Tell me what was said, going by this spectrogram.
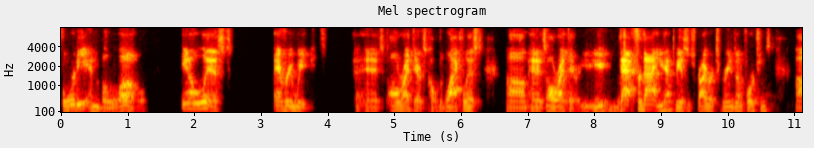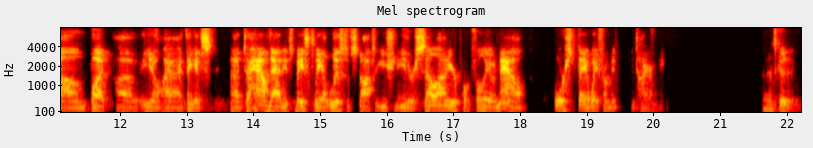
40 and below in a list every week, and it's all right there. It's called the Blacklist. Um, and it's all right there. You, you, that for that you have to be a subscriber to Greens Zone Fortunes. Um, but uh, you know, I, I think it's uh, to have that. It's basically a list of stocks that you should either sell out of your portfolio now or stay away from it entirely. That's good.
